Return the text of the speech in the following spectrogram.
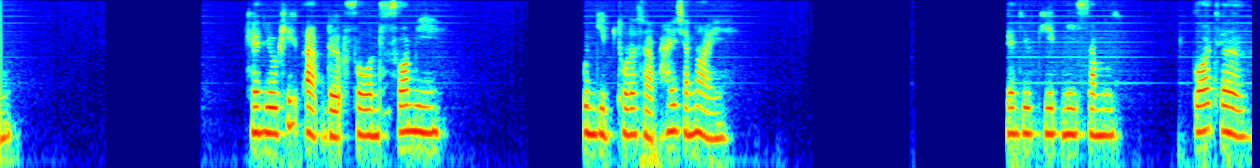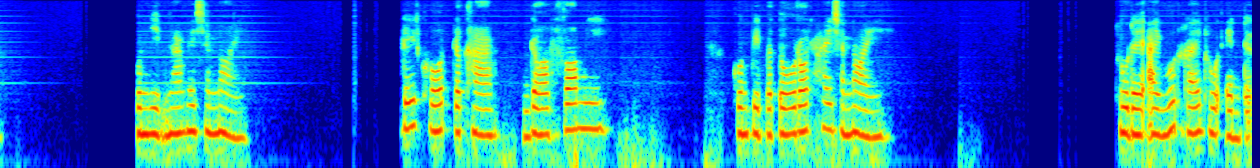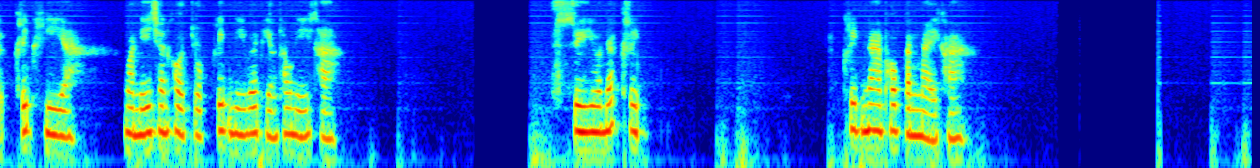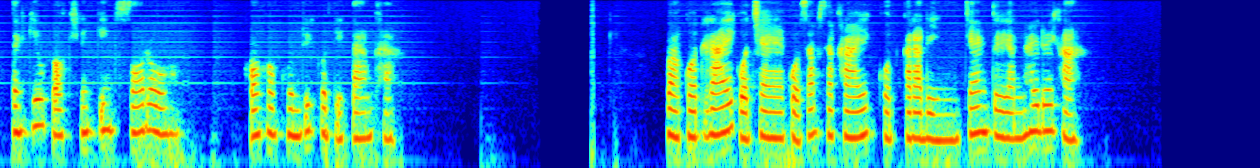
Can you pick up the phone for me คุณหยิบโทรศัพท์ให้ฉันหน่อย Can you give me some water คุณหยิบน้ำให้ฉันหน่อย Please close the car door for me คุณปิดประตูรถให้ฉันหน่อย Today I would like to end the clip here วันนี้ฉันขอจบคลิปนี้ไว้เพียงเท่านี้ค่ะ See you next clip คลิปหน้าพบกันใหม่ค่ะ Thank you for clicking follow ขอขอบคุณที่กดติดตามค่ะ ฝากกดไลค์ กดแชร์ กด Subscribe กดกระดิ่ง แจ้งเตือนให้ด้วยค่ะ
